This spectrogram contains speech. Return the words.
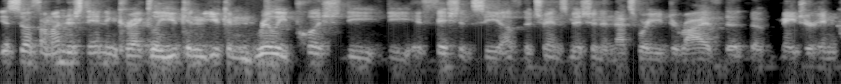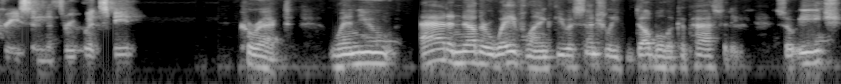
Yes, so if I'm understanding correctly, you can you can really push the the efficiency of the transmission, and that's where you derive the the major increase in the throughput speed. Correct. When you add another wavelength, you essentially double the capacity. So each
